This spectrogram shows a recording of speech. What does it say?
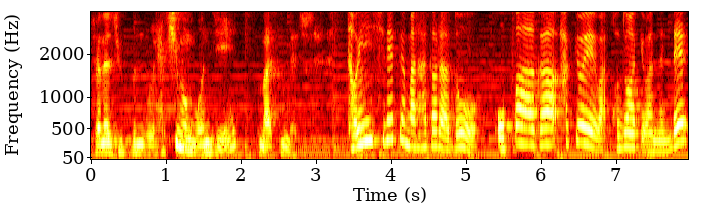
전해주실 분 핵심은 뭔지 말씀을 해주세요. 저희 시대 때만 하더라도 오빠가 학교에 와- 고등학교 왔는데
